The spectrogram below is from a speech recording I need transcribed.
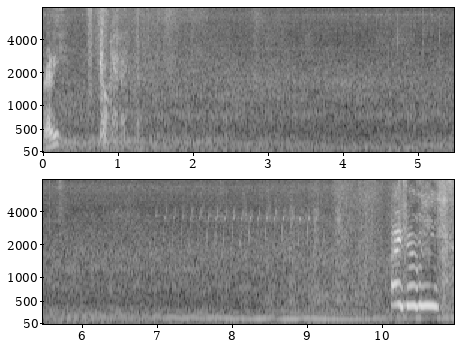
Ready? Hi, baby.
